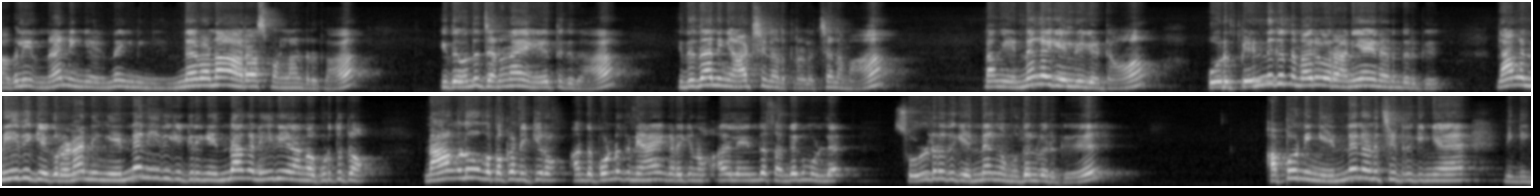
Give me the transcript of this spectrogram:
மகளிர்னா நீங்கள் என்ன நீங்கள் என்ன வேணால் ஹராஸ் பண்ணலான்னு இருக்கா? இதை வந்து ஜனநாயகம் ஏற்றுக்குதா இதுதான் நீங்கள் ஆட்சி நடத்துகிற லட்சணமா? நாங்கள் என்னங்க கேள்வி கேட்டோம்? ஒரு பெண்ணுக்கு இந்த மாதிரி ஒரு அநியாயம் நடந்திருக்கு. நாங்கள் நீதி கேட்குறோன்னா நீங்கள் என்ன நீதி கேட்குறீங்க இந்தாங்க நீதியை நாங்கள் கொடுத்துட்டோம். நாங்களும் உங்கள் பக்கம் நிற்கிறோம் அந்த பொண்ணுக்கு நியாயம் கிடைக்கணும். அதில் எந்த சந்தேகமும் இல்லை. சொல்கிறதுக்கு என்னங்க முதல்வருக்கு? அப்போ நீங்கள் என்ன நினச்சிட்டு இருக்கீங்க? நீங்கள்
